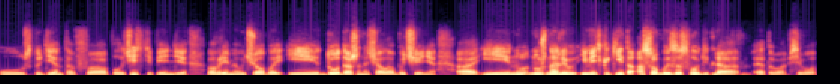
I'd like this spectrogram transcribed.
у студентов получить стипендии во время учебы и до даже начала обучения? И ну, нужно ли иметь какие-то особые заслуги для этого всего?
